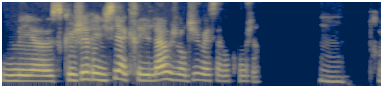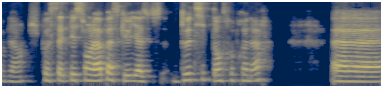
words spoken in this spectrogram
mais euh, ce que j'ai réussi à créer là aujourd'hui, ouais, ça me convient. Hmm, trop bien. Je pose cette question-là parce qu'il y a deux types d'entrepreneurs. Euh,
